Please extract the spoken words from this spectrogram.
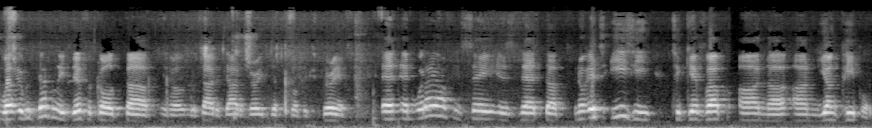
well, it was definitely difficult. Uh, you know, without a doubt, a very difficult experience. And and what I often say is that uh, you know it's easy to give up on uh, on young people.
